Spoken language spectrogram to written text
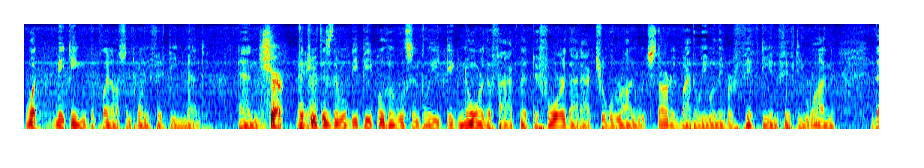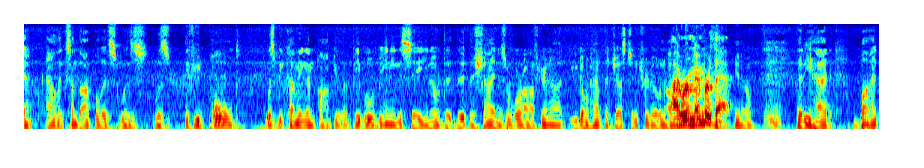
what making the playoffs in 2015 meant. And sure, the yeah, truth is, there will be people who will simply ignore the fact that before that actual run, which started, by the way, when they were 50 and 51, that Alex Anthopoulos was was if you'd polled was becoming unpopular. People were beginning to say, you know, the, the, the shine is wore off. You're not, you don't have the Justin Trudeau knowledge. I remember that, you know, mm. that he had. But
